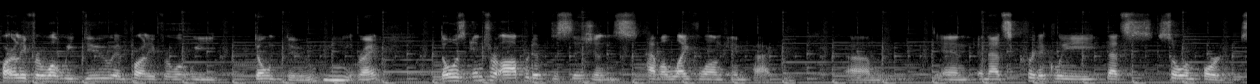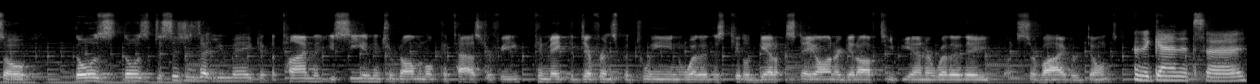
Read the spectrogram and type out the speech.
partly for what we do and partly for what we don't do, mm-hmm. right? Those intraoperative decisions have a lifelong impact. Um, and, and that's critically, that's so important. So those those decisions that you make at the time that you see an intra-abdominal catastrophe can make the difference between whether this kid will get stay on or get off TPN or whether they survive or don't. And again, it's a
